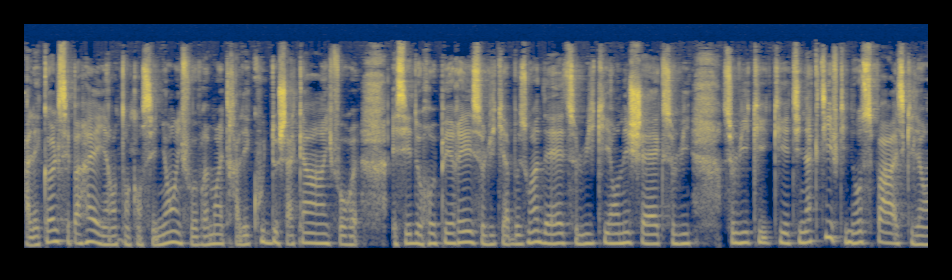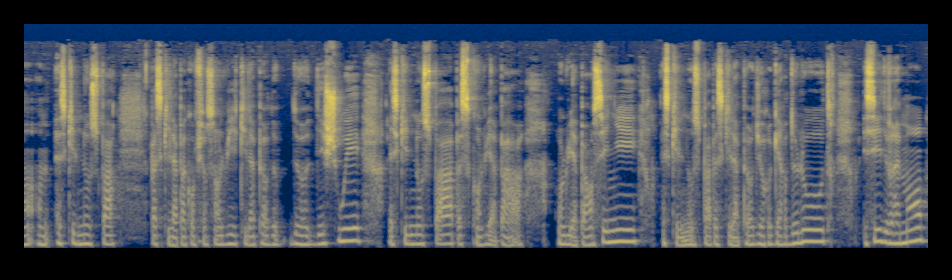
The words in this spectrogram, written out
À l'école, c'est pareil. Hein, en tant qu'enseignant, il faut vraiment être à l'écoute de chacun. Il faut essayer de repérer celui qui a besoin d'aide, celui qui est en échec, celui celui qui, qui est inactif, qui n'ose pas. Est-ce qu'il est est-ce qu'il n'ose pas parce qu'il n'a pas confiance en lui et qu'il a peur d'échouer? Est-ce qu'il n'ose pas parce qu'on lui a pas on lui a pas enseigné? Est-ce qu'il n'ose pas parce qu'il a peur du regard de l'autre? Essayer de vraiment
